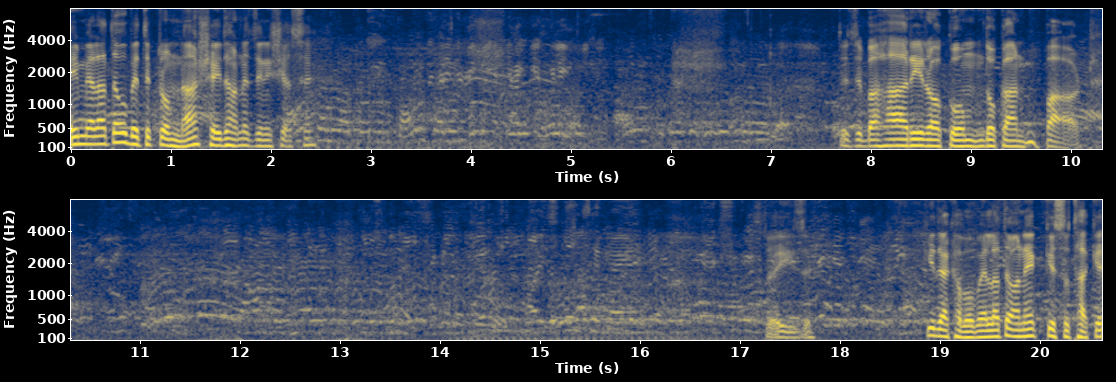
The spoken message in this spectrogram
এই মেলাতেও ব্যতিক্রম না, সেই ধরনের জিনিসই আছে। তো যে বাহারি রকম দোকান তো এই যে, কি দেখাবো? মেলাতে অনেক কিছু থাকে।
